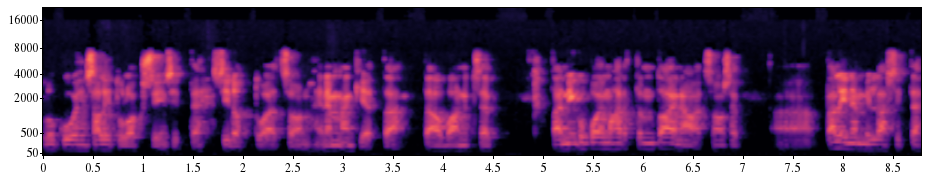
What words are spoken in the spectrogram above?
lukuihin, salituloksiin sitten sidottua, että se on enemmänkin, että tämä on vaan nyt se, tai niin kuin voimaharjoittelu aina on, että se on se väline, millä sitten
